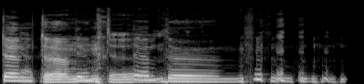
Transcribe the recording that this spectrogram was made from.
Dum, dum. Dum, dum.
